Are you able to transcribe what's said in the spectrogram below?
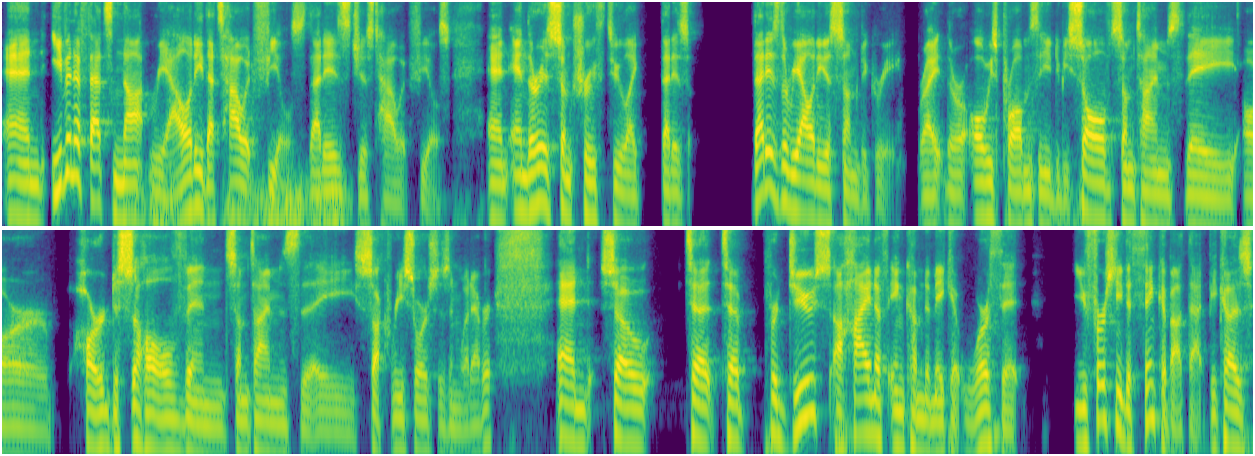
And even if that's not reality, that's how it feels. That is just how it feels. And and there is some truth to like that is that is the reality to some degree right? There are always problems that need to be solved. Sometimes they are hard to solve and sometimes they suck resources and whatever. And so to to produce a high enough income to make it worth it, you first need to think about that because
